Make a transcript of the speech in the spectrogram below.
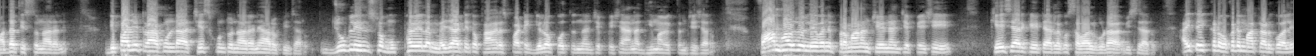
మద్దతు ఇస్తున్నారని డిపాజిట్ రాకుండా చేసుకుంటున్నారని ఆరోపించారు. జూబ్లీ హిల్స్లో ముప్పై వేల మెజార్టీతో కాంగ్రెస్ పార్టీ గెలవపోతుందని చెప్పేసి ఆయన ధీమా వ్యక్తం చేశారు. ఫామ్ హౌస్లు లేవని ప్రమాణం చేయండి అని చెప్పేసి కేసీఆర్ కేటీఆర్లకు సవాల్ కూడా విసిరారు. అయితే ఇక్కడ ఒకటి మాట్లాడుకోవాలి.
